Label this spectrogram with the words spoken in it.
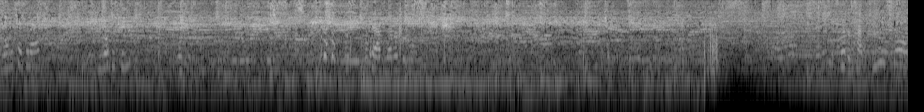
You want to check it out? You want to see? Okay. okay, I've never been one. tattoo store.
